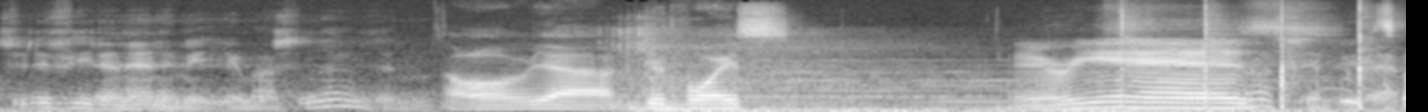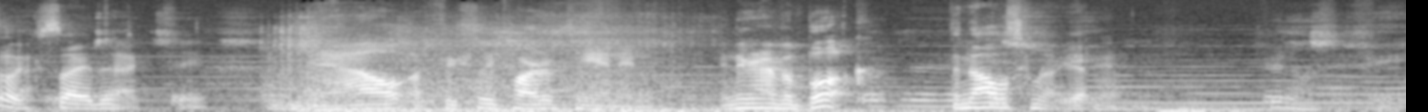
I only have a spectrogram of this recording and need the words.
To defeat an enemy, you must know them. Oh, yeah. Good voice. There he is. Oh, Simply that So excited. Tactics. Now officially part of canon, and they're gonna have a book. The novel's coming out, yeah. Philosophy.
